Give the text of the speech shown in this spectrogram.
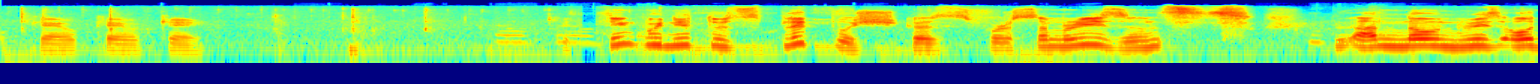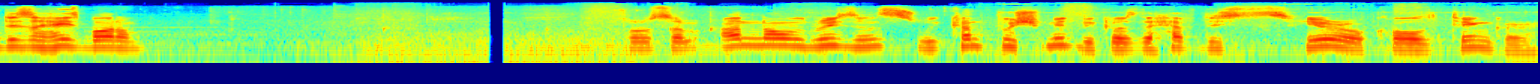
Okay, okay, okay. I think we need to split push because for some reasons, unknown reason. Oh, there's a haze bottom. For some unknown reasons, we can't push mid because they have this hero called Tinker.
